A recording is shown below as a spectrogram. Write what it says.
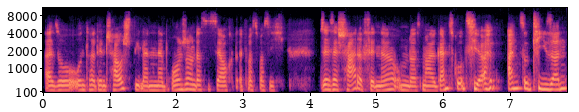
Also unter den Schauspielern in der Branche. Und das ist ja auch etwas, was ich sehr, sehr schade finde, um das mal ganz kurz hier anzuteasern,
